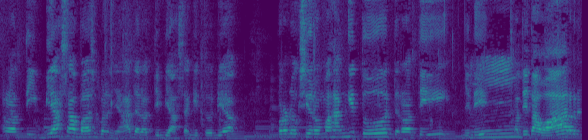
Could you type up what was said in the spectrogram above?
roti biasa bah sebenarnya, ada roti biasa gitu dia produksi rumahan gitu roti. Jadi Hmm. roti tawar.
